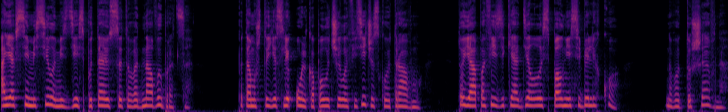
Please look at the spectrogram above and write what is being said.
а я всеми силами здесь пытаюсь с этого дна выбраться. Потому что если Олька получила физическую травму, то я по физике отделалась вполне себе легко. Но вот душевно...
